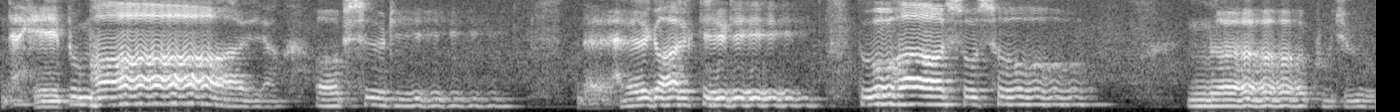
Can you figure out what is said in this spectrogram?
내 기쁨 한량 없으리. 내 갈 길이 또 하소서 나 구주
